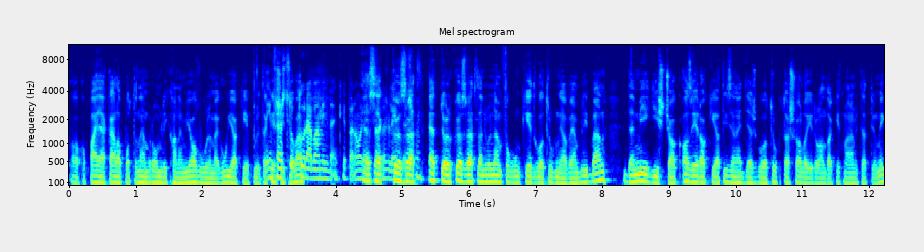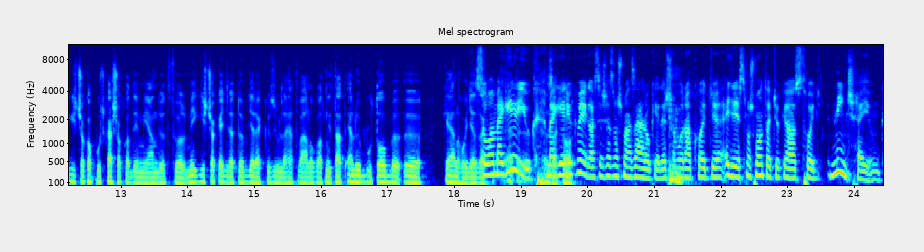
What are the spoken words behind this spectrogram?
a pályák állapota nem romlik, hanem javul, meg újak épültek. Infrastruktúrában mindenképpen Ezek közvet, Ettől közvetlenül nem fogunk két gólt rúgni a Wembley-ben, de mégiscsak azért, aki a 11-es gólt rúgta, Salai Roland, akit már említettünk, mégiscsak a Puskás Akadémián dőtt föl, mégiscsak egyre több gyerek közül lehet válogatni, tehát előbb-utóbb kell, hogy ezek... Szóval megérjük? Ezek megérjük a... még azt, és ez most már záró kérdésem, urak, hogy egyrészt most mondhatjuk-e azt, hogy nincs helyünk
